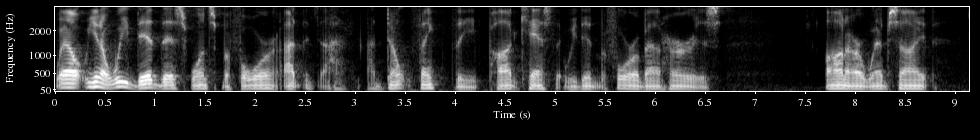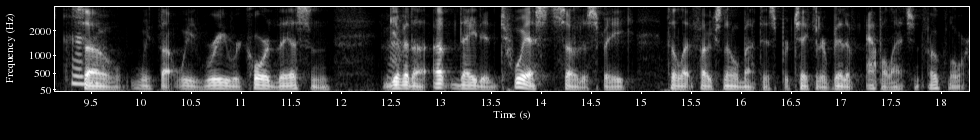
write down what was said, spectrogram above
Well, you know, we did this once before. I, I, I don't think the podcast that we did before about her is on our website. Uh-huh. So we thought we'd re record this and give it an updated twist, so to speak, to let folks know about this particular bit of Appalachian folklore.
